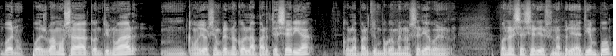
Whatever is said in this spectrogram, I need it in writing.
Bueno, pues vamos a continuar, mm, como digo siempre, no con la parte seria, con la parte un poco menos seria, pues ponerse serio es una pérdida de tiempo.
